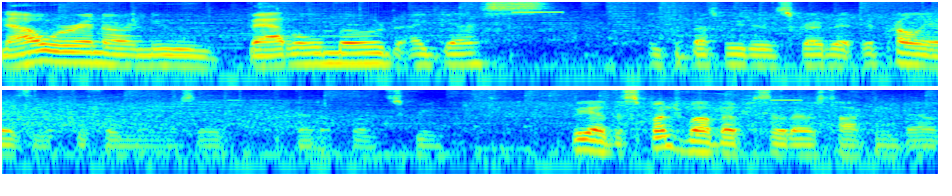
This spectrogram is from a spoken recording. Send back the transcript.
Now we're in our new battle mode, I guess, is the best way to describe it. It probably has an official name, so I'll put that up on the screen. But yeah, the SpongeBob episode I was talking about,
